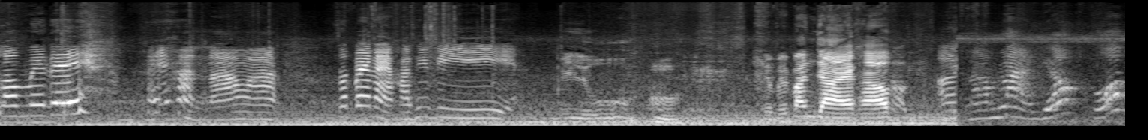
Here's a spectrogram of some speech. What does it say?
เราไม่ได้ให้หันหน้ามา จะไปไหนคะพี่บี ไม่รู้ เดี๋ยวไปบ้านยายครับ น้ำลายเยอะปุ๊บ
